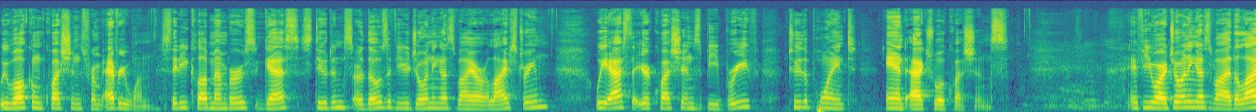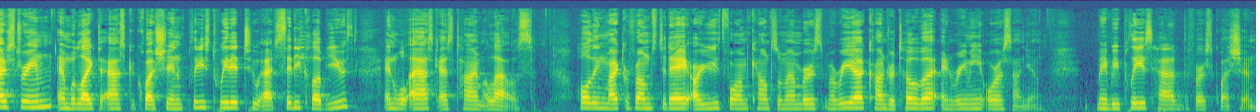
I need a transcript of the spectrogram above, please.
We welcome questions from everyone, City Club members, guests, students, or those of you joining us via our live stream. We ask that your questions be brief, to the point, and actual questions. If you are joining us via the live stream and would like to ask a question, please tweet it to at City Club Youth and we'll ask as time allows. Holding microphones today are Youth Forum Council members Maria Kondratova and Rimi Orasanya. May we please have the first question?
